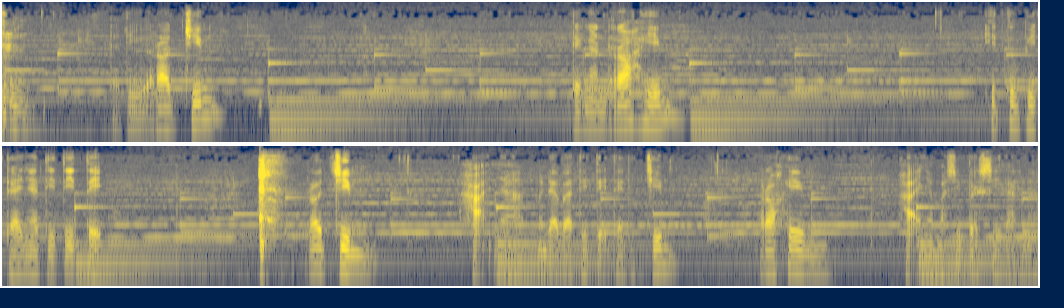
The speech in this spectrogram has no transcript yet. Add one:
Jadi rojim dengan rohim itu bedanya di titik. Rojim haknya mendapat titik dari jim. Rohim haknya masih bersih karena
